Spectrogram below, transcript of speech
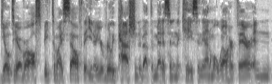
guilty of, or I'll speak to myself that, you know, you're really passionate about the medicine and the case and the animal welfare and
